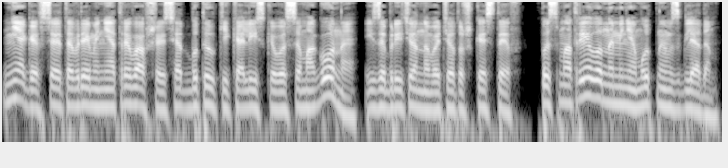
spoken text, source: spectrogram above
Нега, все это время не отрывавшаяся от бутылки калийского самогона, изобретенного тетушкой Стеф, посмотрела на меня мутным взглядом.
